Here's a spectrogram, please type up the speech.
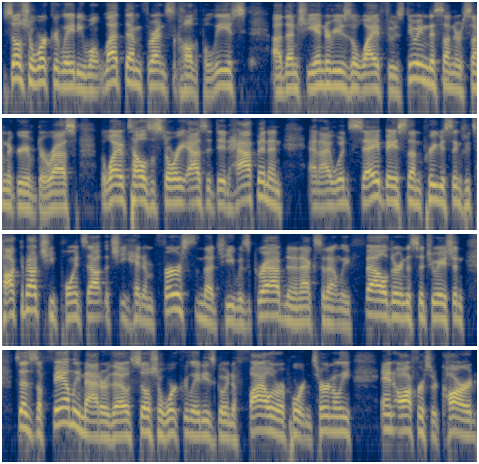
social worker lady won't let them. Threatens to call the police. Uh, then she interviews the wife who's doing this under some degree of duress. The wife tells the story as it did happen, and and I would say based on previous things we talked about, she points out that she hit him first and that he was grabbed and accidentally fell during the situation. Says it's a family matter though. Social worker lady is going to file a report internally and offers her card,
